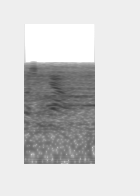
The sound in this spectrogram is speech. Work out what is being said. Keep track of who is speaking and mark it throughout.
Speaker 1: pushing down.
